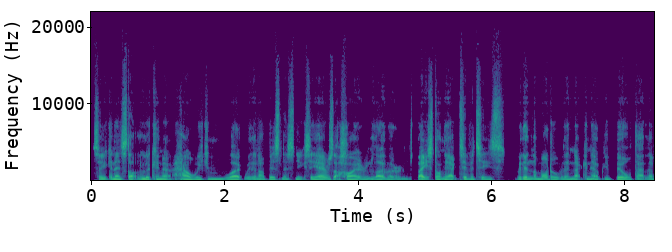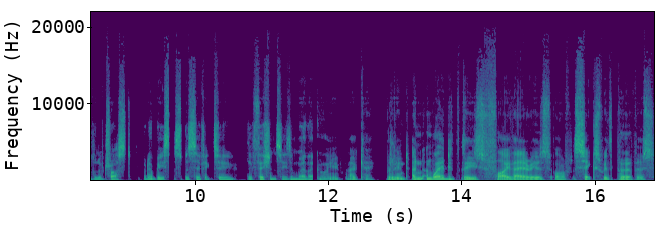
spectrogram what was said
So you can then start looking at how we can work within our business and you can see areas that are higher and lower and based on the activities within the model, within that can help you build that level of trust. But it'll be specific to deficiencies and where they Got you. Okay. Brilliant. And, and where did these five areas, or six with purpose,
